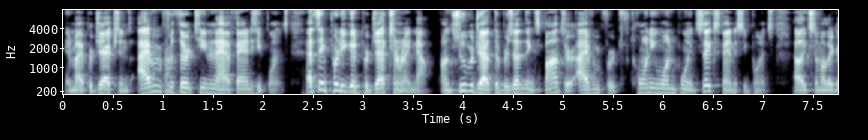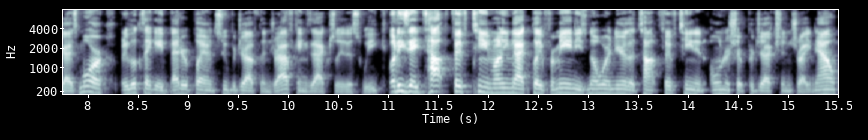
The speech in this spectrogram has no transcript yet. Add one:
in my projections, I have him for 13 and a half fantasy points. That's a pretty good projection right now. On Superdraft, the presenting sponsor, I have him for 21.6 fantasy points. I like some other guys more, but he looks like a better player on Superdraft than DraftKings actually this week. But he's a top 15 running back play for me, and he's nowhere near the top 15 in ownership projections right now.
